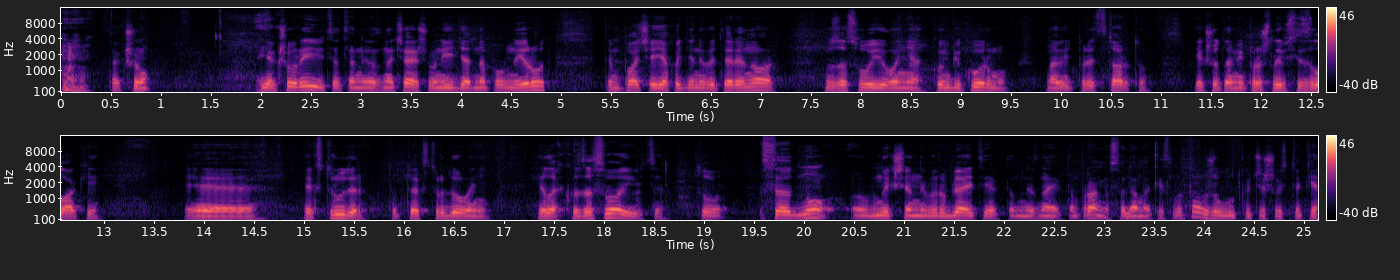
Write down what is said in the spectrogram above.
Так що, якщо риються, це не означає, що вони їдять на повний рот. Тим паче я хоч і не ветеринар, ну, засвоювання комбікорму навіть перед стартом, якщо там і пройшли всі злаки, е, екструдер, тобто екструдовані і легко засвоюються, то все одно е, в них ще не виробляється, як там, не знаю, як там правильно, соляна кислота в желудку чи щось таке.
